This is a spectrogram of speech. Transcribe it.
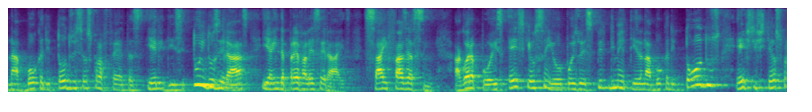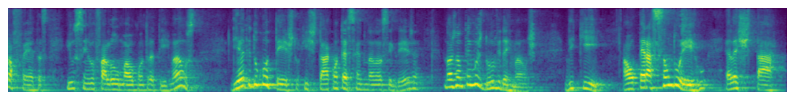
na boca de todos os seus profetas, e ele disse: Tu induzirás e ainda prevalecerás. Sai e faz assim. Agora, pois, eis que o Senhor pôs o espírito de mentira na boca de todos estes teus profetas, e o Senhor falou mal contra ti. Irmãos, Diante do contexto que está acontecendo na nossa igreja, nós não temos dúvida, irmãos, de que a operação do erro, ela está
